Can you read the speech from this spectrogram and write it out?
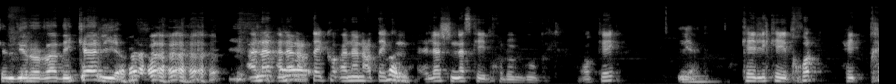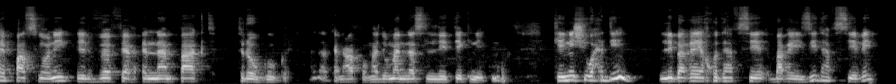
كنديروا الراديكالية. أنا أنا نعطيكم أنا نعطيكم علاش الناس كيدخلوا لجوجل. أوكي؟ يعني كاين اللي كيدخل حيت très passionné il veut faire un impact through Google هذا كنعرفهم هادو هما الناس اللي techniquement كاينين شي وحدين اللي باغي ياخذها CV باغي يزيدها في ال CV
